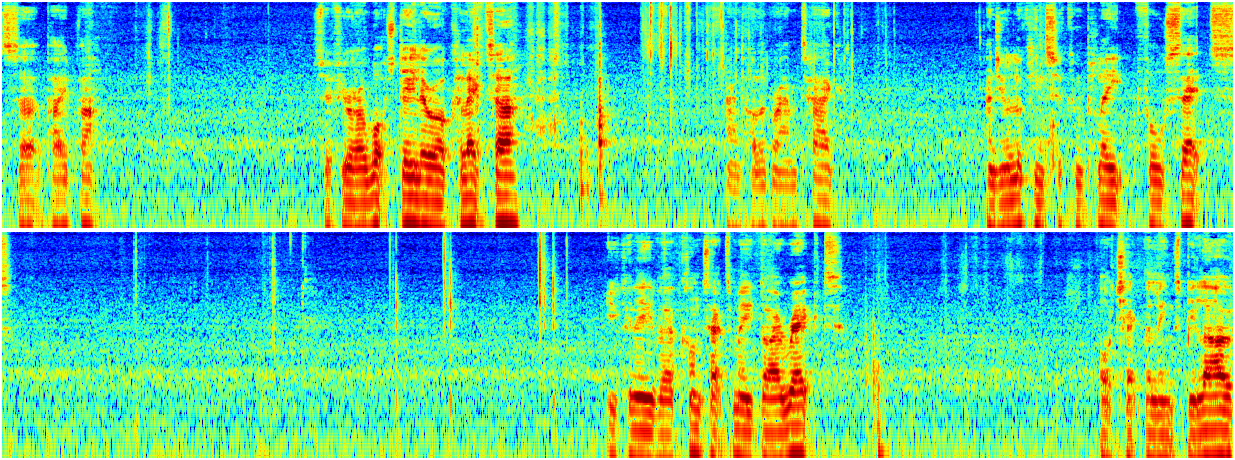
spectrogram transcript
insert uh, paper. So if you're a watch dealer or collector, and hologram tag, and you're looking to complete full sets, you can either contact me direct or check the links below.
